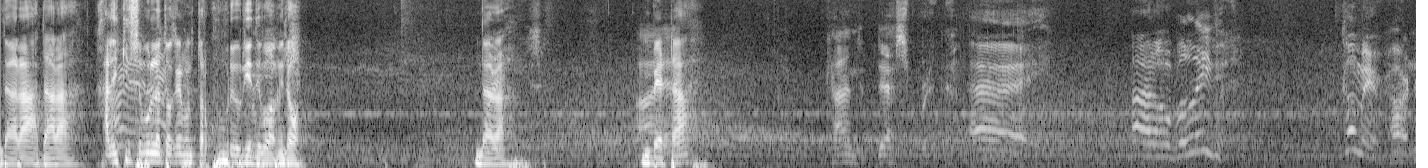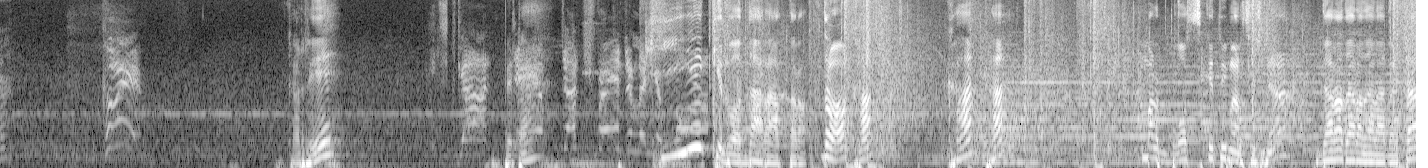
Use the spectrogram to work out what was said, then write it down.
দাঁড়া দাঁড়া। খালি কিছু বললে তোকে আমি তোর খুবরে উড়িয়ে দেবো আমি র। দাঁড়া। বেটা। Vandal in কি কিলো দাঁড়া দাঁড়া খা খা খা আমার বসকে তুই মারছিস না দাঁড়া দাঁড়া দাঁড়া বেটা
